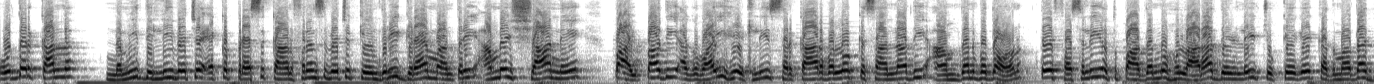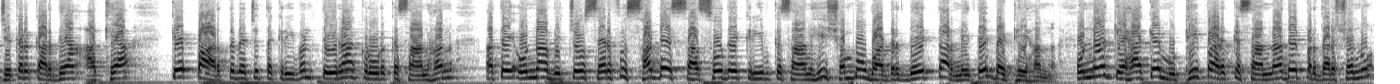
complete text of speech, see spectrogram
ਉਧਰ ਕੱਲ ਨਵੀਂ ਦਿੱਲੀ ਵਿੱਚ ਇੱਕ ਪ੍ਰੈਸ ਕਾਨਫਰੰਸ ਵਿੱਚ ਕੇਂਦਰੀ ਗ੍ਰਹਿ ਮੰਤਰੀ ਅਮਿਤ ਸ਼ਾਹ ਨੇ ਭਾਜਪਾ ਦੀ ਅਗਵਾਈ ਹੇਠਲੀ ਸਰਕਾਰ ਵੱਲੋਂ ਕਿਸਾਨਾਂ ਦੀ ਆਮਦਨ ਵਧਾਉਣ ਤੇ ਫਸਲੀ ਉਤਪਾਦਨ ਨੂੰ ਹੁਲਾਰਾ ਦੇਣ ਲਈ ਚੁੱਕੇ ਗਏ ਕਦਮਾਂ ਦਾ ਜ਼ਿਕਰ ਕਰਦਿਆਂ ਆਖਿਆ ਕਿ ਭਾਰਤ ਵਿੱਚ ਤਕਰੀਬਨ 13 ਕਰੋੜ ਕਿਸਾਨ ਹਨ ਅਤੇ ਉਹਨਾਂ ਵਿੱਚੋਂ ਸਿਰਫ 750 ਦੇ ਕਰੀਬ ਕਿਸਾਨ ਹੀ ਸ਼ੰਭੂ ਬਾਰਡਰ ਦੇ ਧਰਨੇ ਤੇ ਬੈਠੇ ਹਨ। ਉਹਨਾਂ ਕਿਹਾ ਕਿ ਮੁੱਠੀ ਭਰ ਕਿਸਾਨਾਂ ਦੇ ਪ੍ਰਦਰਸ਼ਨ ਨੂੰ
